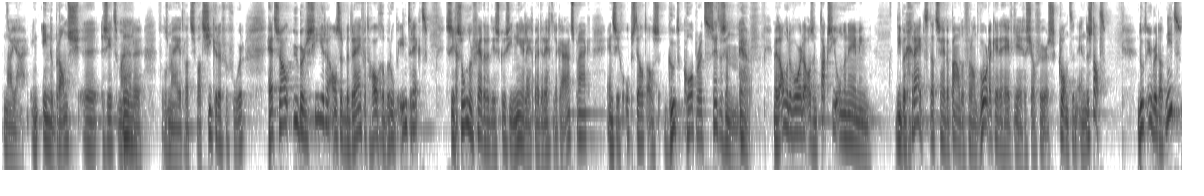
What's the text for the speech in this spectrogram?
nou ja, in, in de branche eh, zit. Maar eh, volgens mij het wat, wat chicere vervoer. Het zou Uber sieren als het bedrijf het hoge beroep intrekt. Zich zonder verdere discussie neerlegt bij de rechterlijke uitspraak. En zich opstelt als good corporate citizen. Ja. Met andere woorden, als een taxionderneming die begrijpt dat zij bepaalde verantwoordelijkheden heeft jegens chauffeurs, klanten en de stad. Doet Uber dat niet,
